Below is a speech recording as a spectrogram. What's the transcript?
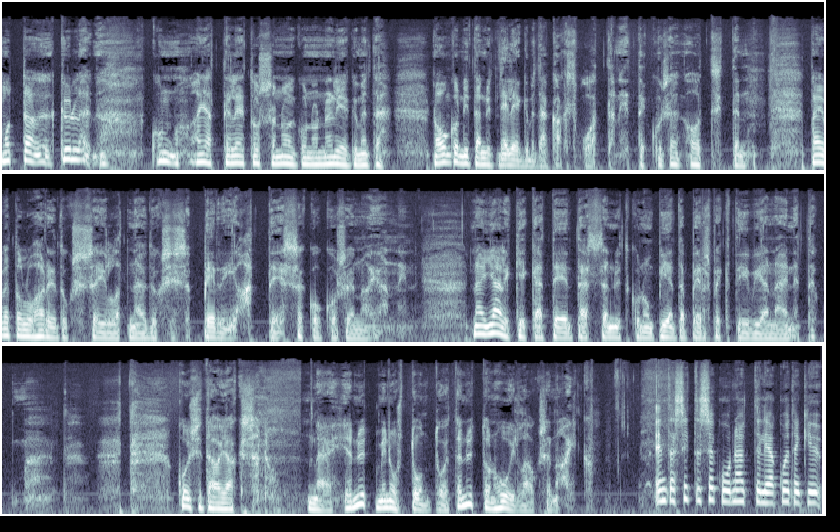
mutta kyllä, kun ajattelee tuossa noin, kun on 40, no onko niitä nyt 42 vuotta, niin että kun sä oot sitten päivät ollut harjoituksessa, illat näytöksissä periaatteessa koko sen ajan, niin näin jälkikäteen tässä nyt, kun on pientä perspektiiviä näin, että, kun sitä on jaksanut. Näin. Ja nyt minusta tuntuu, että nyt on huilauksen aika. Entäs sitten se, kun näyttelijä kuitenkin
